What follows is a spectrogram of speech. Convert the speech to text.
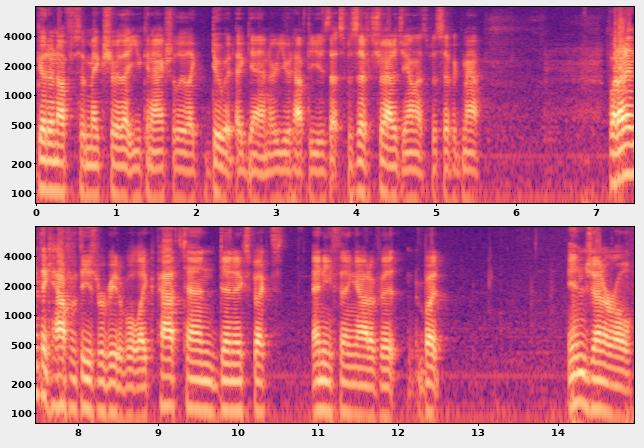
good enough to make sure that you can actually like do it again or you'd have to use that specific strategy on that specific map. But I didn't think half of these were beatable. Like path 10 didn't expect anything out of it, but in general,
